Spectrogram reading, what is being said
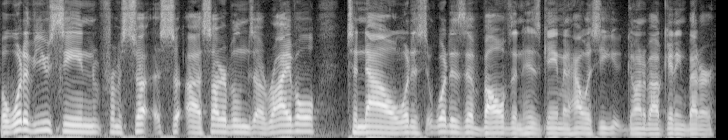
But what have you seen from uh, Soderblom's arrival to now? What is what has evolved in his game, and how has he gone about getting better?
